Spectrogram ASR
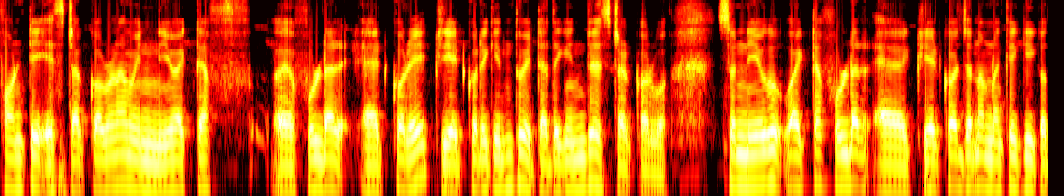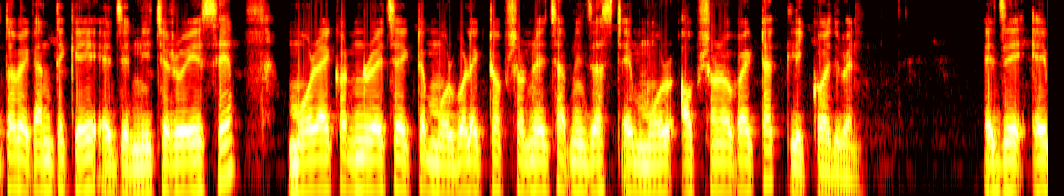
ফোনটি স্টার্ট করব না। আমি নিউ একটা ফোল্ডার অ্যাড করে ক্রিয়েট করে কিন্তু এটাতে কিন্তু স্টার্ট করব। সো নিউ একটা ফোল্ডার ক্রিয়েট করার জন্য আপনাকে কী করতে হবে? এখান থেকে এই যে নিচে রয়েছে মোর আইকন রয়েছে, একটা মোর বলে একটা অপশন রয়েছে। আপনি জাস্ট এই মোর অপশনের উপর একটা ক্লিক করে দেবেন। এই যে এই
